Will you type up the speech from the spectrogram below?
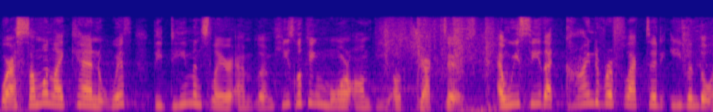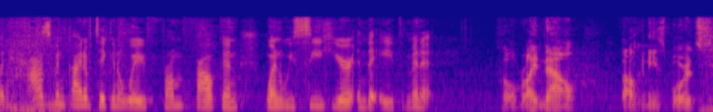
whereas someone like Ken with the Demon Slayer emblem, he's looking more on the objectives. And we see that kind of reflected even though it has been kind of taken away from Falcon when we see here in the 8th minute. Well, right now, Falcon Esports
